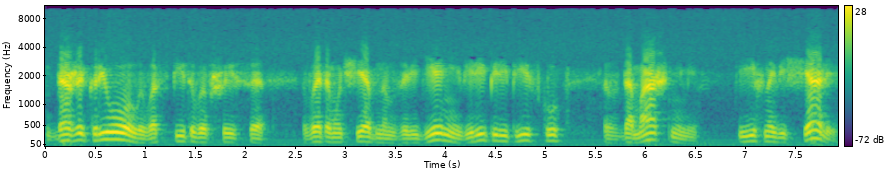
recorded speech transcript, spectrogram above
Даже креолы, воспитывавшиеся в этом учебном заведении, вели переписку с домашними и их навещали,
